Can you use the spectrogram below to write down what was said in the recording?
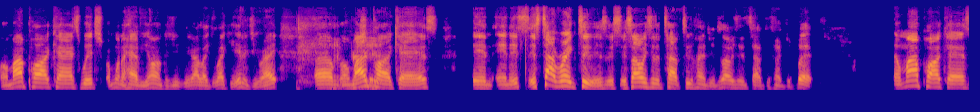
on my podcast, which I'm gonna have you on because you, you got like like your energy, right? Um, on my podcast, and and it's it's top ranked too. It's, it's, it's always in the top 200. It's always in the top 200. But on my podcast,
